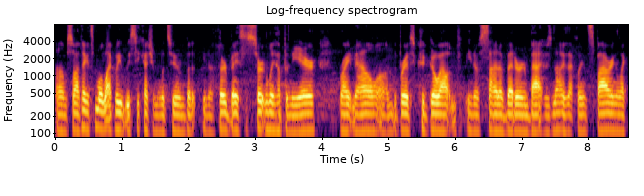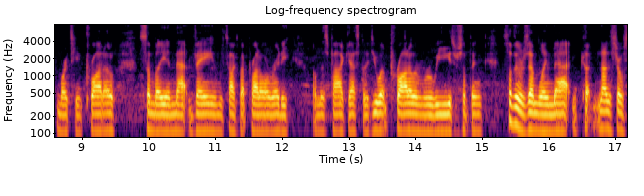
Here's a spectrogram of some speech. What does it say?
Um, so I think it's more likely we see catching platoon, but you know, third base is certainly up in the air right now. Um, the Braves could go out and you know sign a veteran bat who's not exactly inspiring, like Martin Prado, somebody in that vein. We talked about Prado already on this podcast, but if you went Prado and Ruiz or something, something resembling that, not necessarily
